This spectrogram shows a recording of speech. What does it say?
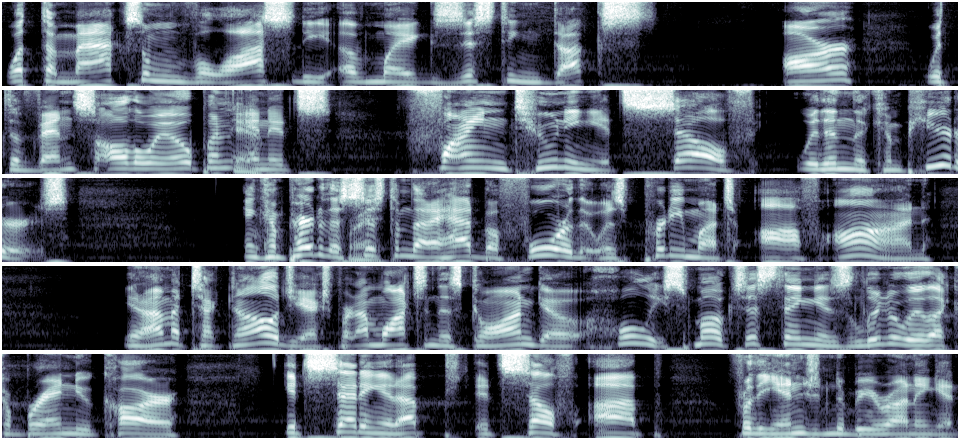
what the maximum velocity of my existing ducts are with the vents all the way open, Yeah. and it's fine tuning itself within the computers. And compared to the system that I had before that was pretty much off on, you know, I'm a technology expert. I'm watching this go on, go, holy smokes, this thing is literally like a brand new car. It's setting it up itself up for the engine to be running at,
